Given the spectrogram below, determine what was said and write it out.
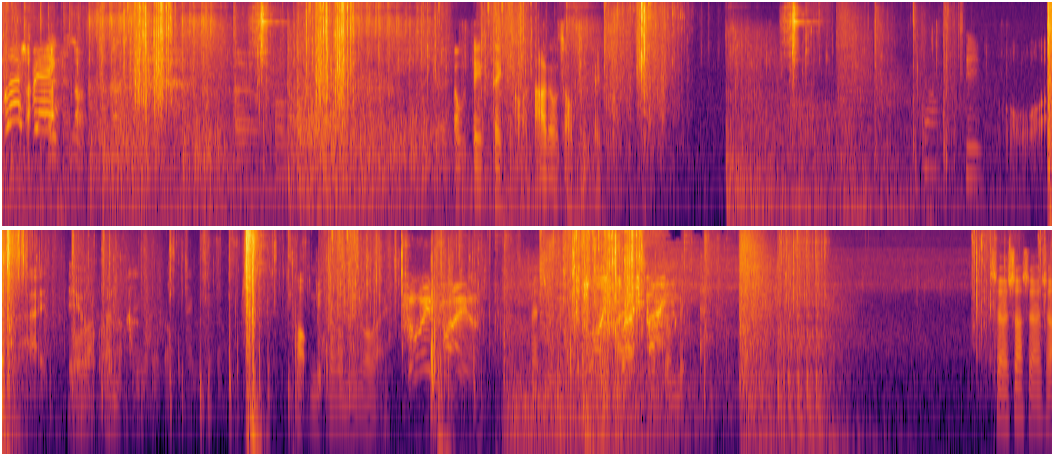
Flashbang! 咁丁的我打到昨天的。哇！屌好啊，跟落 top mid 咯咁應該係。Throwing 上上上上。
